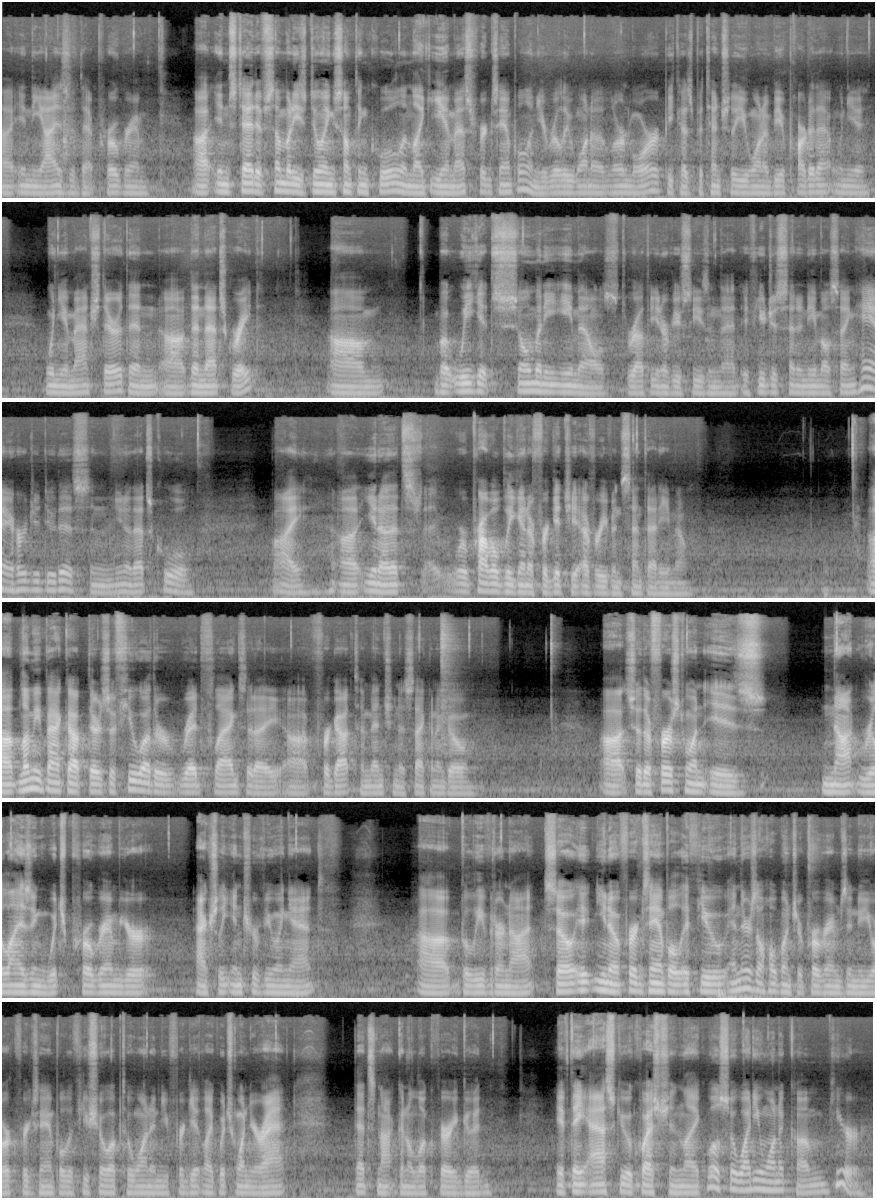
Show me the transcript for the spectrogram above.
uh, in the eyes of that program. Uh, instead, if somebody's doing something cool in like EMS, for example, and you really want to learn more because potentially you want to be a part of that when you when you match there, then uh, then that's great. Um, but we get so many emails throughout the interview season that if you just send an email saying, "Hey, I heard you do this, and you know that's cool," bye. Uh, you know that's we're probably gonna forget you ever even sent that email. Uh, let me back up. There's a few other red flags that I uh, forgot to mention a second ago. Uh, so the first one is not realizing which program you're actually interviewing at. Uh, believe it or not. So, it, you know, for example, if you and there's a whole bunch of programs in New York, for example, if you show up to one and you forget like which one you're at, that's not going to look very good. If they ask you a question like, "Well, so why do you want to come here?"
